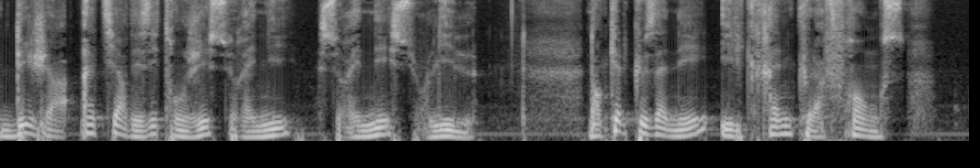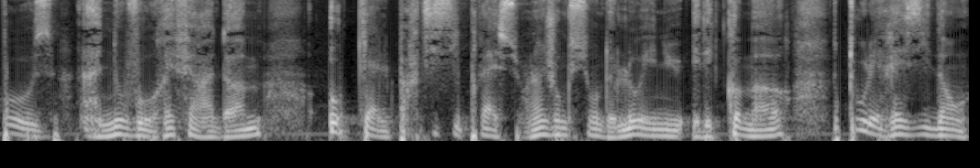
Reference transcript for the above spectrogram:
Déjà un tiers des étrangers seraient nés, seraient nés sur l'île. Dans quelques années, ils craignent que la France pose un nouveau référendum auquel participeraient sur l'injonction de l'ONU et des Comores tous les résidents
